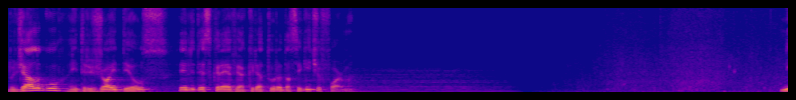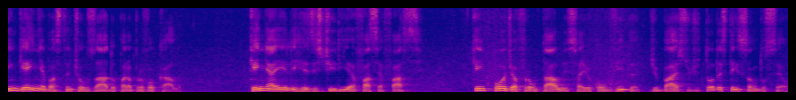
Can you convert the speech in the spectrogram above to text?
No diálogo entre Jó e Deus, ele descreve a criatura da seguinte forma: Ninguém é bastante ousado para provocá-lo. Quem a ele resistiria face a face? Quem pôde afrontá-lo e sair com vida debaixo de toda a extensão do céu?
